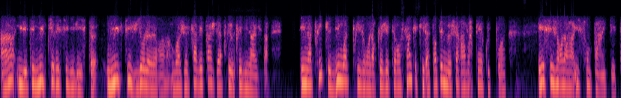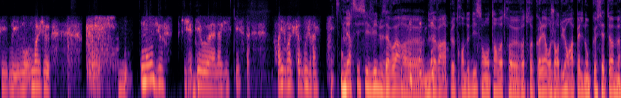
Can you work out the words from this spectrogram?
Hein, il était multirécidiviste, multivioleur. Hein. Moi, je savais pas, je l'ai appris au tribunal, ça. Il n'a pris que 10 mois de prison alors que j'étais enceinte et qu'il a tenté de me faire avorter à coup de poing. Et ces gens-là, ils sont pas inquiétés. Mais mo- moi, je... Mon Dieu, si j'étais au- à la justice, croyez-moi que ça bougerait. Merci Sylvie de nous avoir, euh, nous avoir appelé au 3210. On entend votre, votre colère aujourd'hui. On rappelle donc que cet homme,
